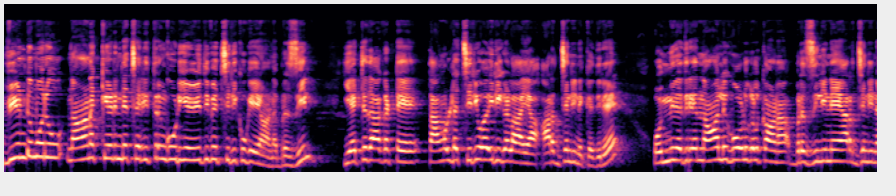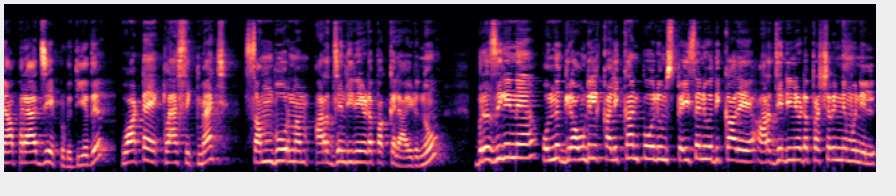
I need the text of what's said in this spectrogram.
വീണ്ടും ഒരു നാണക്കേടിന്റെ ചരിത്രം കൂടി എഴുതി വച്ചിരിക്കുകയാണ് ബ്രസീൽ. ഏറ്റതാകട്ടെ താങ്കളുടെ ചിരുവൈരികളായ അർജന്റീനക്കെതിരെ. ഒന്നിനെതിരെ നാല് ഗോളുകൾക്കാണ് ബ്രസീലിനെ അർജന്റീന പരാജയപ്പെടുത്തിയത്. വാട്ട് എ ക്ലാസിക് മാച്ച് സമ്പൂർണം അർജന്റീനയുടെ പക്കലായിരുന്നു. ബ്രസീലിന് ഒന്ന് ഗ്രൗണ്ടിൽ കളിക്കാൻ പോലും സ്പേസ് അനുവദിക്കാതെ അർജന്റീനയുടെ പ്രഷറിന് മുന്നിൽ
